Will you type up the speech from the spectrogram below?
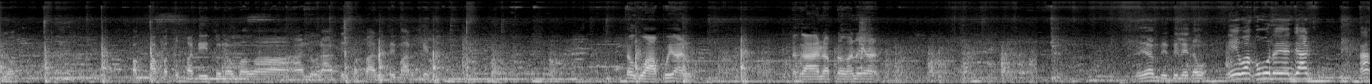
ano, pagpapatupad dito ng mga ano natin sa Marte Market. Ito, gwapo yan. Naghahanap ng ano yan. Ayan, bibili daw. Iwan ko muna yan dyan. Ha?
